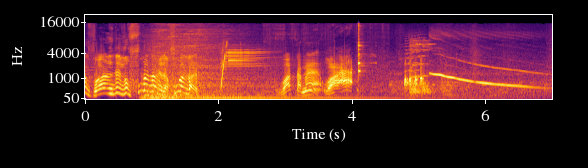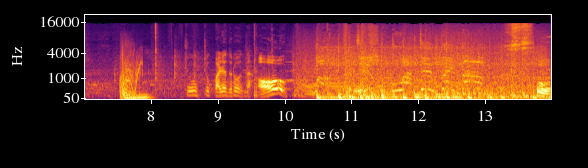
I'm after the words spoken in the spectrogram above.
걸 좋아하는데 이거 후반살이다 후반살. 왔다며 와. 쭉쭉 빨려 들어온다. 어우. 오.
